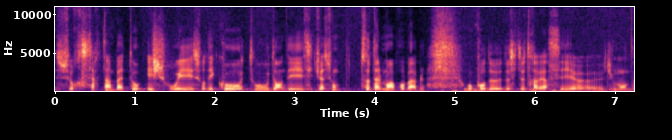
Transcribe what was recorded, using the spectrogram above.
sur certains bateaux échoués sur des côtes ou dans des situations totalement improbables au cours de, cette traversée du monde.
